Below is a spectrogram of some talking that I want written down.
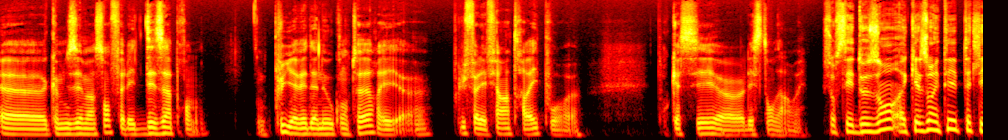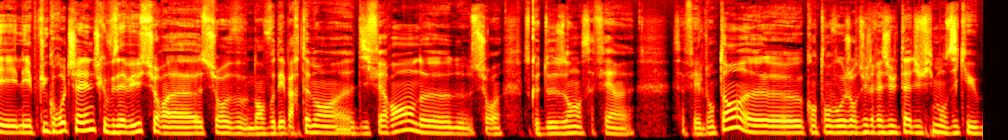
Euh, comme disait Vincent, fallait désapprendre. Donc plus il y avait d'années au compteur et euh, plus il fallait faire un travail pour, euh, pour casser euh, les standards. Ouais. Sur ces deux ans, euh, quels ont été peut-être les, les plus gros challenges que vous avez eu sur, euh, sur, dans vos départements différents de, de- sur, Parce que deux ans, ça fait, euh, ça fait longtemps. Euh, quand on voit aujourd'hui le résultat du film, on se dit qu'il y a eu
